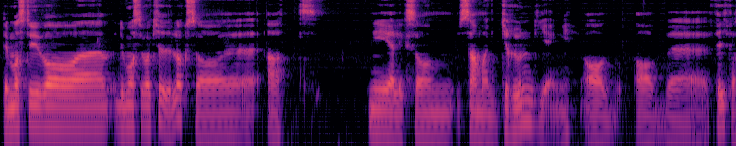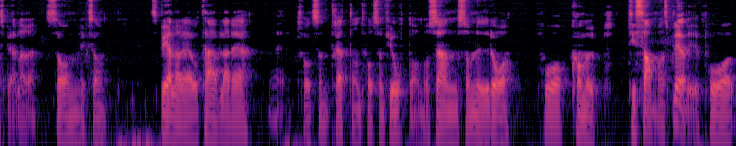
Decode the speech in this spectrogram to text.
Det måste ju vara, det måste vara kul också eh, att ni är liksom samma grundgäng av, av eh, Fifa-spelare som liksom spelade och tävlade eh, 2013, 2014 och sen som nu då får komma upp tillsammans blir det ju på,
